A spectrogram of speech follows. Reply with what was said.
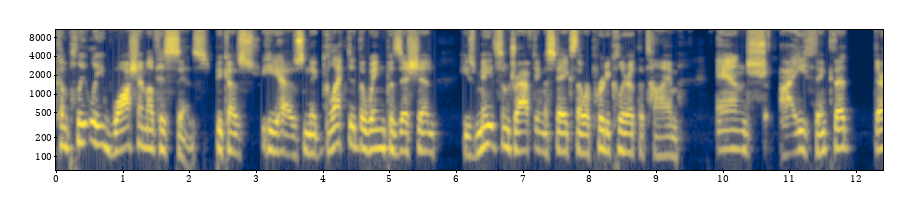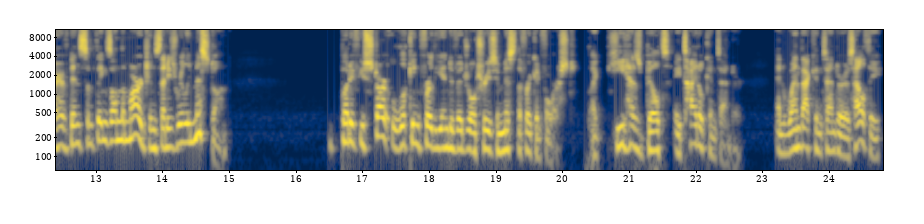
completely wash him of his sins because he has neglected the wing position. He's made some drafting mistakes that were pretty clear at the time. And I think that there have been some things on the margins that he's really missed on. But if you start looking for the individual trees, you miss the freaking forest. Like, he has built a title contender. And when that contender is healthy,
